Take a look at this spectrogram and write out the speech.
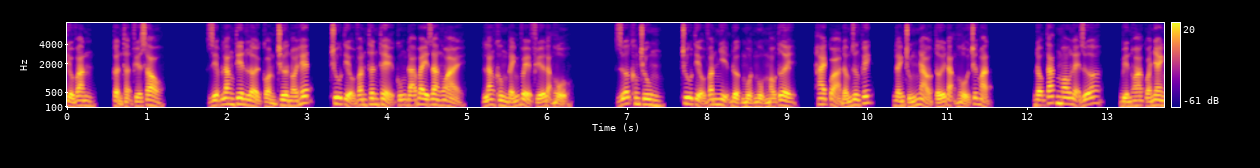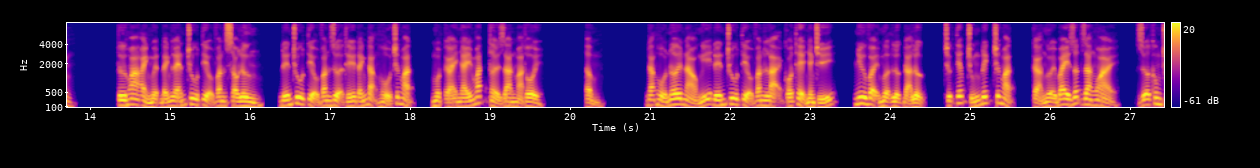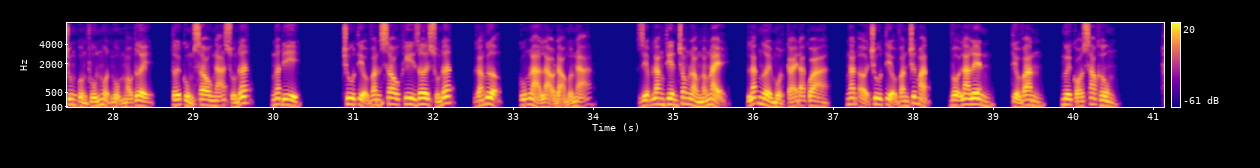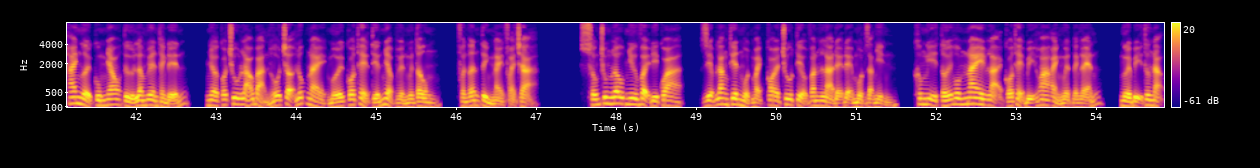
tiểu văn, cẩn thận phía sau. Diệp lăng tiên lời còn chưa nói hết, chu tiểu văn thân thể cũng đã bay ra ngoài, lăng không đánh về phía đặng hổ. Giữa không trung, chu tiểu văn nhịn được một ngụm máu tươi, hai quả đấm dương kích, đánh chúng nào tới đặng hổ trước mặt. Động tác mau lẹ giữa, biến hoa quá nhanh. Từ hoa ảnh nguyệt đánh lén chu tiểu văn sau lưng, đến chu tiểu văn dựa thế đánh đặng hổ trước mặt, một cái nháy mắt thời gian mà thôi. Ẩm. Đặng hổ nơi nào nghĩ đến chu tiểu văn lại có thể nhanh trí, như vậy mượn lực đả lực, trực tiếp trúng đích trước mặt, cả người bay rất ra ngoài, giữa không trung còn phún một ngụm máu tươi, tới cùng sau ngã xuống đất ngất đi. Chu tiểu văn sau khi rơi xuống đất, gắng gượng, cũng là lảo đảo muốn ngã. Diệp lăng thiên trong lòng nóng nảy, lắc người một cái đã qua, ngăn ở chu tiểu văn trước mặt, vội la lên, tiểu văn, ngươi có sao không? Hai người cùng nhau từ lâm nguyên thành đến, nhờ có chu lão bản hỗ trợ lúc này mới có thể tiến nhập huyền nguyên tông, phần ân tình này phải trả. Sống chung lâu như vậy đi qua, diệp lăng thiên một mạch coi chu tiểu văn là đệ đệ một dạng nhìn, không nghĩ tới hôm nay lại có thể bị hoa ảnh nguyệt đánh lén, người bị thương nặng.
